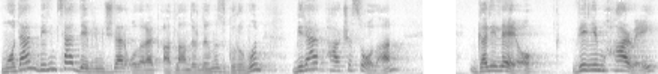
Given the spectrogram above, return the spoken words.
modern bilimsel devrimciler olarak adlandırdığımız grubun birer parçası olan Galileo, William Harvey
